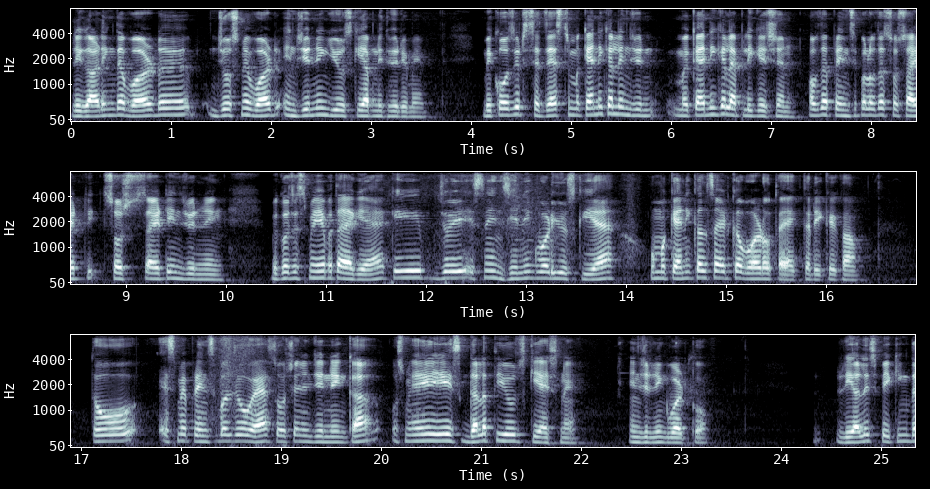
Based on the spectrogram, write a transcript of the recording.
रिगार्डिंग द वर्ड जो उसने वर्ड इंजीनियरिंग यूज़ किया अपनी थ्योरी में। Because it suggest mechanical engine mechanical application of the principle of the society society engineering because इसमें यह बताया गया है कि जो इसने इंजीनियरिंग वर्ड यूज़ किया है, वो मैकेनिकल साइड का वर्ड होता है एक तरीके का। तो इसमें प्रिंसिपल जो है सोशल इंजीनियरिंग का, उसमें ये गलत यूज़ किया इसने इंजीनियरिंग वर्ड को। Really speaking the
